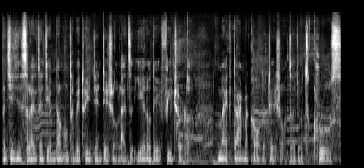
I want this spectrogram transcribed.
本期 Select 节目当中特别推荐这首来自 Yellow Day feature 了 Mac Damico 的这首，叫做《Cruise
